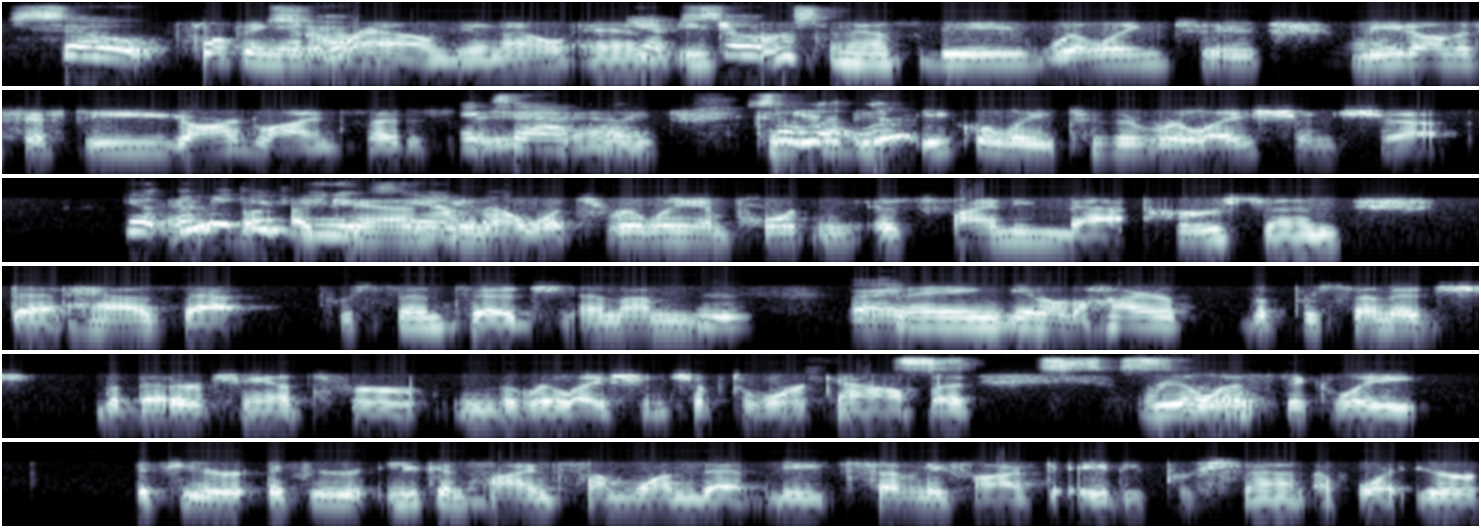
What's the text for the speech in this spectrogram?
so flipping it so- around you know and Yeah, each so- person has to be willing to meet on the 50 yard line so to speak Exactly. and So let- contribute equally to the relationship yeah, let me give you an again, example you know, what's really important is finding that person that has that percentage. And I'm Mhm. Right. saying, you know, the higher the percentage, the better chance for the relationship to work out. But So- realistically, if you're if you're you can find someone that meets 75 to 80 percent of what your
